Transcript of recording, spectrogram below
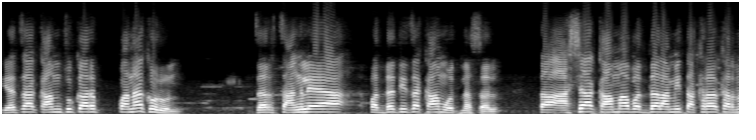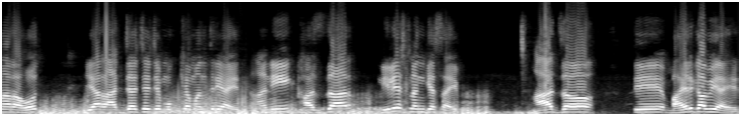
याचा कामचुकारपणा करून जर चांगल्या पद्धतीचं काम होत नसल तर अशा कामाबद्दल आम्ही तक्रार करणार आहोत. या राज्याचे जे मुख्यमंत्री आहेत आणि खासदार निलेश लंके साहेब आज ते बाहेरगावी आहेत.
